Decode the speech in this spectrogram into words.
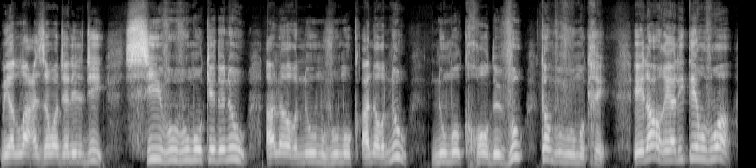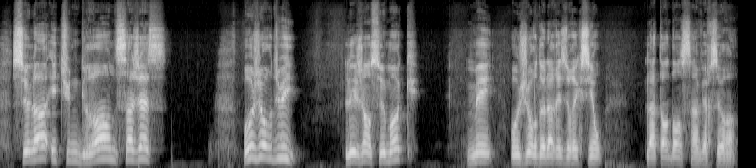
Mais Allah Azza wa il dit, si vous vous moquez de nous, alors nous, vous alors nous, nous moquerons de vous comme vous vous moquerez. Et là, en réalité, on voit, cela est une grande sagesse. Aujourd'hui, les gens se moquent, mais au jour de la résurrection, la tendance s'inversera.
